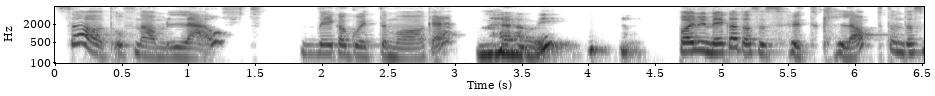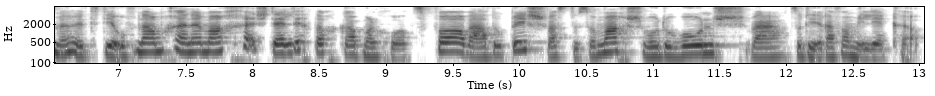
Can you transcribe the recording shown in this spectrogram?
So, die Aufnahme läuft. Mega guten Morgen. Ja, wie? Freue mich mega, dass es heute klappt und dass wir heute die Aufnahme machen können. Stell dich doch gerade mal kurz vor, wer du bist, was du so machst, wo du wohnst, wer zu deiner Familie gehört.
